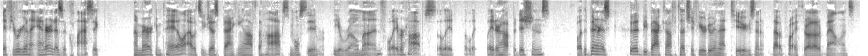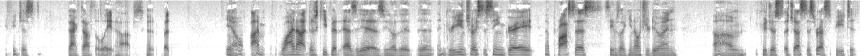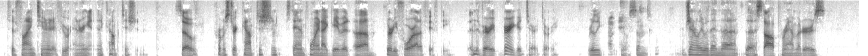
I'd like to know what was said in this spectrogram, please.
If you were going to enter it as a classic American pale, I would suggest backing off the hops, mostly the, aroma and flavor hops, the, late, the later hop additions. But the bitterness could be backed off a touch if you were doing that too, because then that would probably throw it out of balance if you just backed off the late hops. But you know, I'm why not just keep it as it is? You know, the the ingredient choices seem great. The process seems like you know what you're doing. Um, you could just adjust this recipe to, to fine tune it if you were entering it in a competition. So, from a strict competition standpoint, I gave it um, 34 out of 50 in the very very good territory. Really, you know, some generally within the the style parameters.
